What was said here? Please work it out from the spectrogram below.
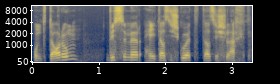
Und darum wissen wir, hey, das ist gut, das ist schlecht.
